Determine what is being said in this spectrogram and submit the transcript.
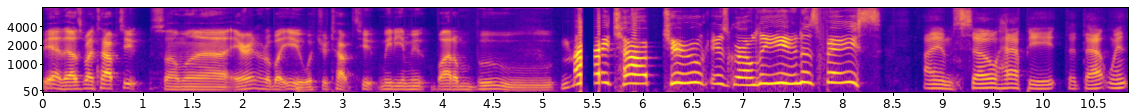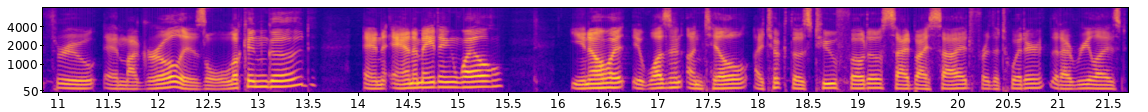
But yeah, that was my top two. So I'm uh, Aaron. What about you? What's your top two? Medium, moot, bottom, boo. my top two is Growlina's face i am so happy that that went through and my girl is looking good and animating well you know what it wasn't until i took those two photos side by side for the twitter that i realized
